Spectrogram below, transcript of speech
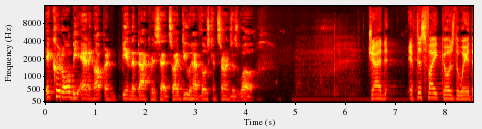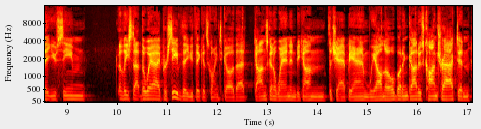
it could all be adding up and be in the back of his head. So I do have those concerns as well. Jed, if this fight goes the way that you seem at least the way I perceive that you think it's going to go, that Gane's going to win and become the champion. And we all know about Ngannou's contract. And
